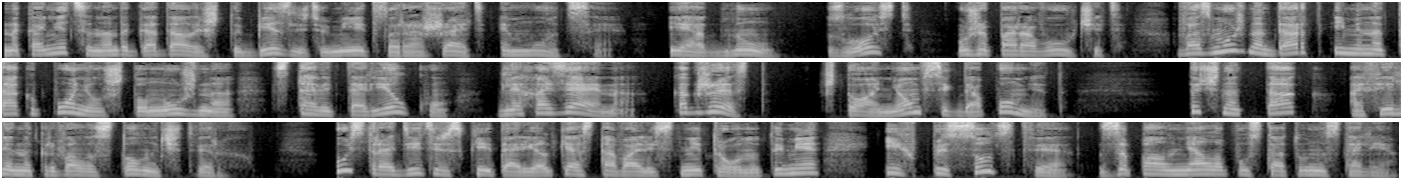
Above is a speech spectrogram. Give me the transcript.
Наконец она догадалась, что безлить умеет выражать эмоции. И одну, злость, уже пора выучить. Возможно, Дарт именно так и понял, что нужно ставить тарелку для хозяина, как жест, что о нем всегда помнят. Точно так Офелия накрывала стол на четверых. Пусть родительские тарелки оставались нетронутыми, их присутствие заполняло пустоту на столе.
